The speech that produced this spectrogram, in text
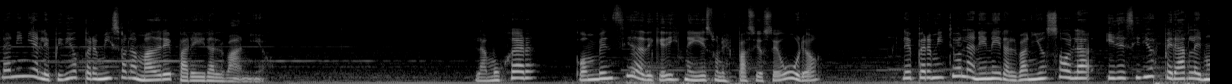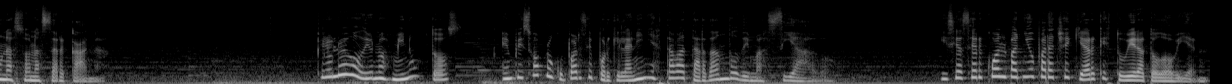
la niña le pidió permiso a la madre para ir al baño. La mujer, convencida de que Disney es un espacio seguro, le permitió a la nena ir al baño sola y decidió esperarla en una zona cercana. Pero luego de unos minutos, empezó a preocuparse porque la niña estaba tardando demasiado y se acercó al baño para chequear que estuviera todo bien.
